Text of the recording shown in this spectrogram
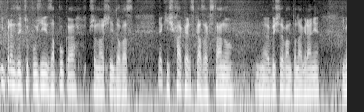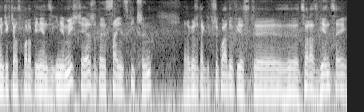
i prędzej czy później zapuka w przenośni do Was jakiś haker z Kazachstanu, e, wyśle Wam to nagranie i będzie chciał sporo pieniędzy. I nie myślcie, że to jest science fiction, dlatego że takich przykładów jest e, coraz więcej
